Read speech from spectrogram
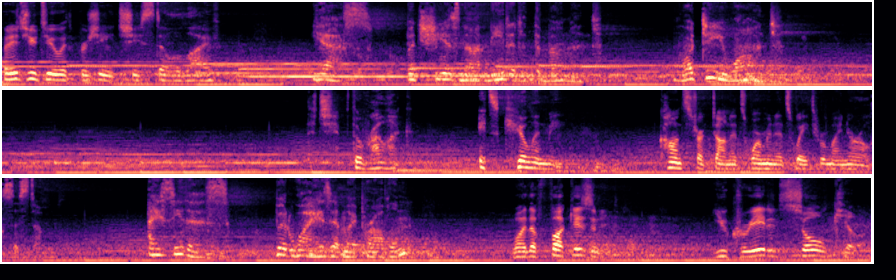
What did you do with Brigitte? She's still alive? Yes, but she is not needed at the moment. What do you want? The chip, the relic. It's killing me. Construct on its worming its way through my neural system. I see this, but why is it my problem? Why the fuck isn't it? You created Soulkiller.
